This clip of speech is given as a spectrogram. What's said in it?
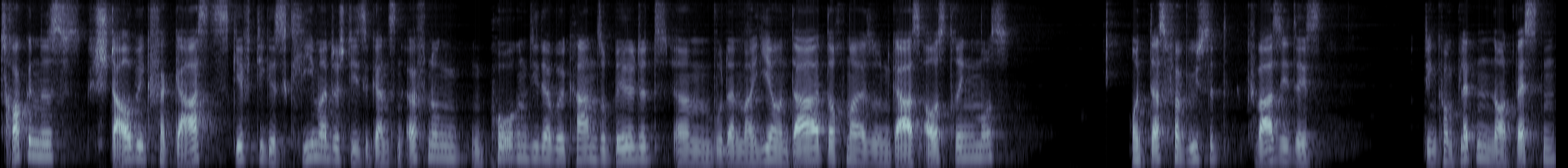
trockenes, staubig, vergastes, giftiges Klima durch diese ganzen Öffnungen und Poren, die der Vulkan so bildet, ähm, wo dann mal hier und da doch mal so ein Gas ausdringen muss. Und das verwüstet quasi des, den kompletten Nordwesten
